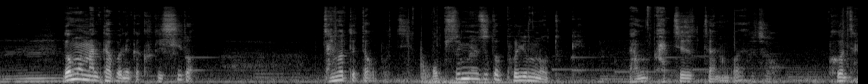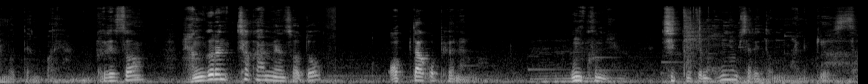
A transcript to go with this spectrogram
음. 너무 많다 보니까 그게 싫어. 잘못됐다고 보지. 없으면서도 벌리면 어떡해. 나무 같이 죽자는 거야. 그렇죠. 그건 잘못된 거야. 그래서 안 그런 척 하면서도 없다고 표현하는 거. 은큼해. 지티들은 홍염살이 너무 많이 끼어있어.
